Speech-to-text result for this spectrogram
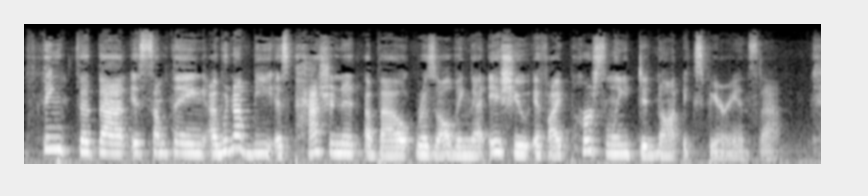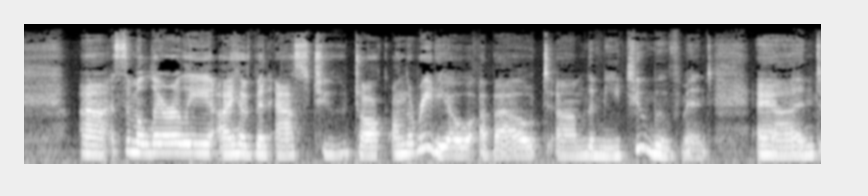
think that that is something i would not be as passionate about resolving that issue if i personally did not experience that uh, similarly, I have been asked to talk on the radio about um, the Me Too movement and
